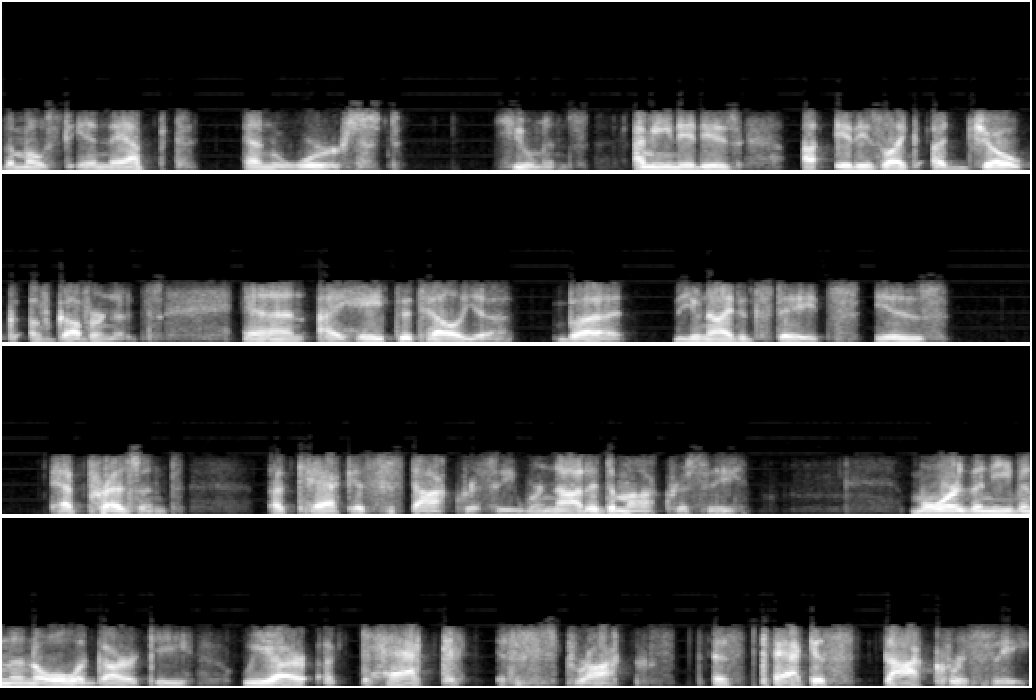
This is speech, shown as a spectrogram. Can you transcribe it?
the most inept and worst humans. I mean, it is uh, it is like a joke of governance. And I hate to tell you, but the United States is at present a kakistocracy. We're not a democracy. More than even an oligarchy, we are a kakistocracy.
